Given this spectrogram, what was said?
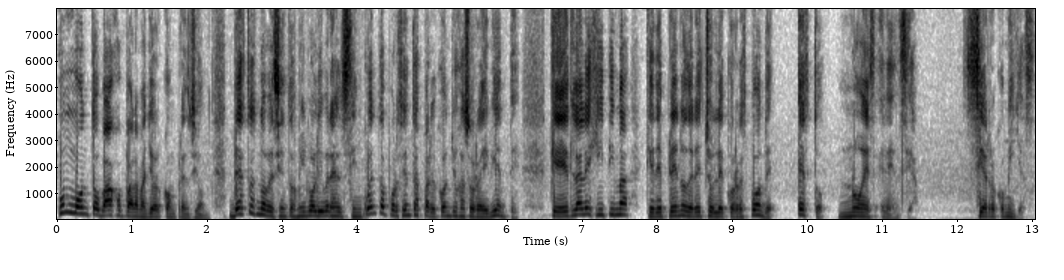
Un monto bajo para mayor comprensión. De estos 900 mil bolívares, el 50% es para el cónyuge sobreviviente, que es la legítima que de pleno derecho le corresponde. Esto no es herencia. Cierro comillas.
